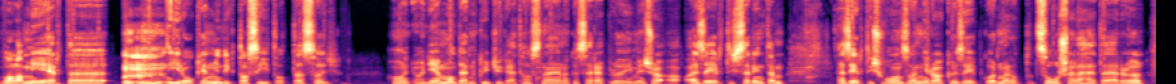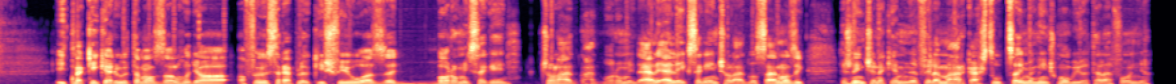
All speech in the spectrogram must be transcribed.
Valamiért uh, íróként mindig taszított az, hogy, hogy, hogy ilyen modern kütyüket használjanak a szereplőim, és a, a, ezért is szerintem, ezért is vonz annyira a középkor, mert ott, ott szó se lehet erről. Itt meg kikerültem azzal, hogy a, a főszereplő kisfiú az egy baromi szegény család, hát baromi, de el, elég szegény családból származik, és nincsenek ilyen mindenféle márkás cuccai, meg nincs mobiltelefonja.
